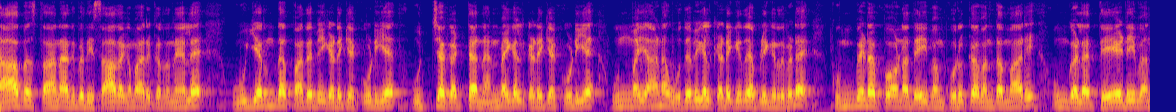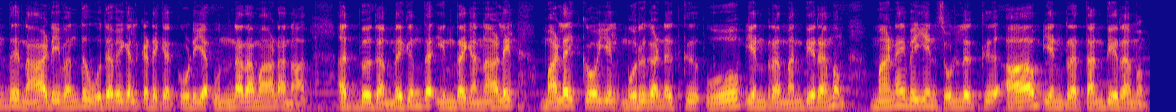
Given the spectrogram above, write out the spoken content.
லாபஸ்தானாதிபதி சாதகமாக இருக்கிறதுனால உயர்ந்த பதவி கிடைக்கக்கூடிய உச்சகட்ட நன்மைகள் கிடைக்கக்கூடிய உண்மையான உதவிகள் கிடைக்குது அப்படிங்கிறத விட கும்பிட போன தெய்வம் குறுக்க வந்த மாதிரி உங்களை தேடி வந்து நாடி வந்து உதவிகள் கிடைக்கக்கூடிய உன்னதமான நாள். அற்புதம் மிகுந்த இன்றைய நாளில் மலைக்கோயில் முருகனுக்கு ஓம் என்ற மந்திரமும் மனைவியின் சொல்லுக்கு ஆம் என்ற தந்திரமும்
